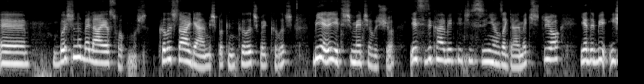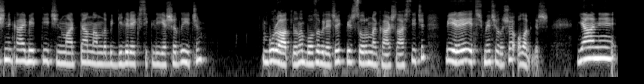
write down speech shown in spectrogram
e, başını belaya sokmuş. Kılıçlar gelmiş. Bakın kılıç ve kılıç bir yere yetişmeye çalışıyor. Ya sizi kaybettiği için sizin yanınıza gelmek istiyor ya da bir işini kaybettiği için maddi anlamda bir gelir eksikliği yaşadığı için bu rahatlığını bozabilecek bir sorunla karşılaştığı için bir yere yetişmeye çalışıyor olabilir. Yani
